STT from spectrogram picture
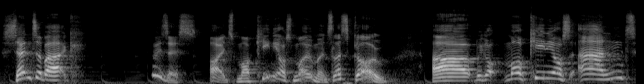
centre back. Who is this? Oh, it's Marquinhos moments. Let's go. Uh, we got Marquinhos and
